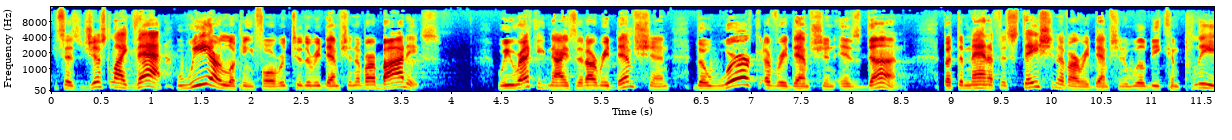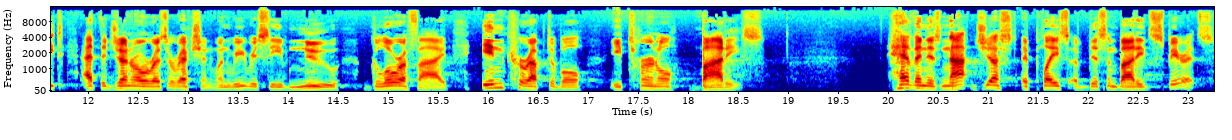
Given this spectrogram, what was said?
he says, just like that, we are looking forward to the redemption of our bodies. We recognize that our redemption, the work of redemption, is done. But the manifestation of our redemption will be complete at the general resurrection when we receive new, glorified, incorruptible, eternal bodies. Heaven is not just a place of disembodied spirits.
